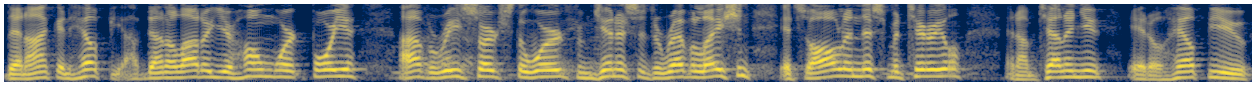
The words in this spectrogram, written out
then I can help you. I've done a lot of your homework for you. I've researched the Word from Genesis to Revelation. It's all in this material, and I'm telling you, it'll help you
